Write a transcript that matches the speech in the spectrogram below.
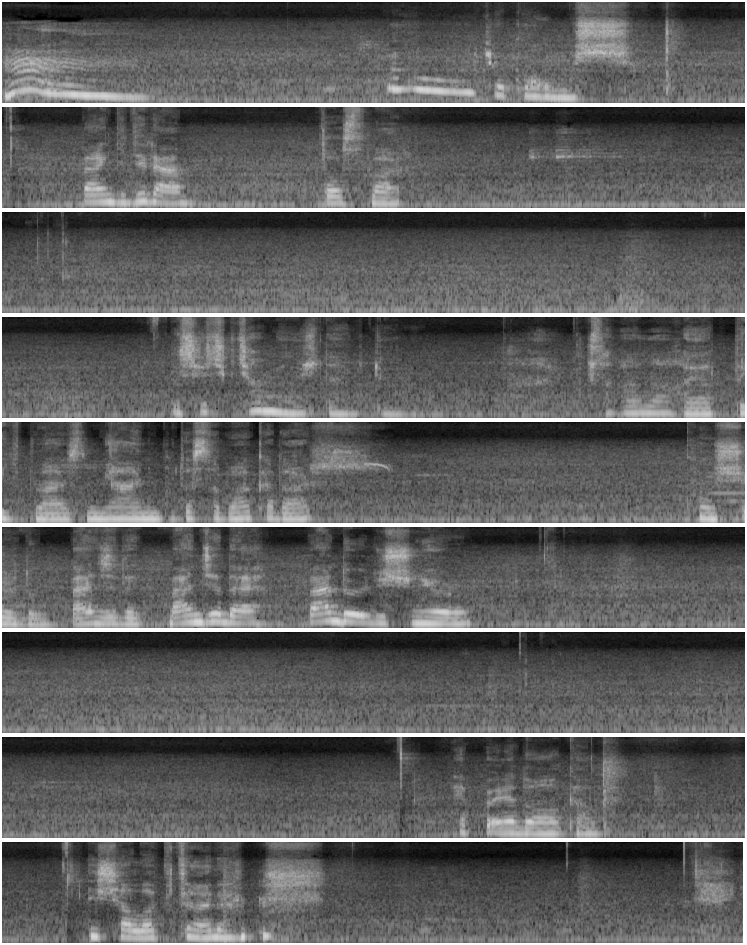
Hmm. Oo, çok olmuş. Ben gidirem dostlar. Dışarı çıkacağım ya o yüzden gidiyorum. Yoksa vallahi hayatta gitmezdim. Yani burada sabaha kadar konuşurdum. Bence de, bence de. Ben de öyle düşünüyorum. Hep böyle doğal kal. İnşallah bir tanem.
